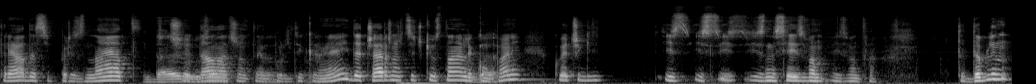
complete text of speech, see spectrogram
трябва да си признаят, Да, че да го данъчната им да. политика не е и да чаржнат всички останали Да. компании, което ще ги из, из, из, изнесе извън, извън това. Та Дъблин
